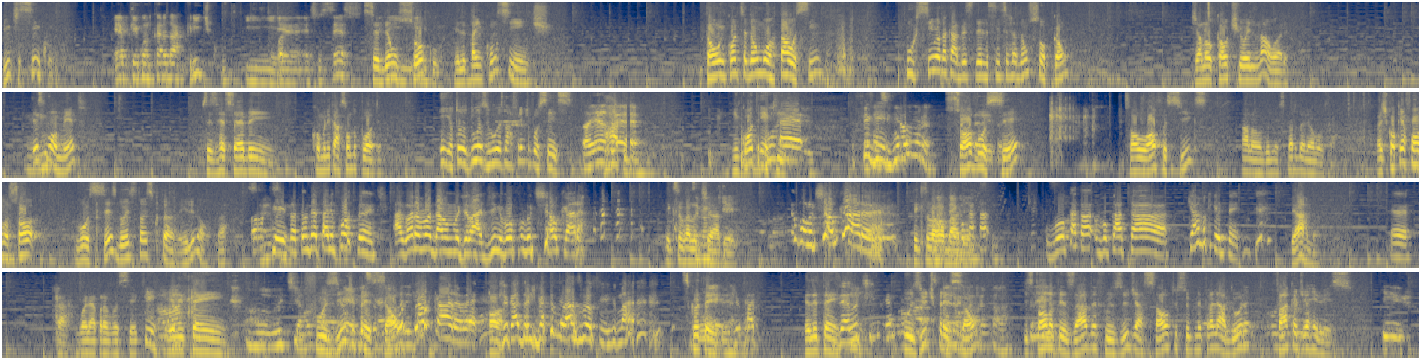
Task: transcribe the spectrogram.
25? É porque quando o cara dá crítico e é, é sucesso. Você deu um soco, ele tá inconsciente. Então, enquanto você deu um mortal assim, por cima da cabeça dele assim, você já deu um socão. Já nocauteou ele na hora. Nesse Uhum. momento, vocês recebem comunicação do Potter. Ei, eu tô duas ruas na frente de vocês. Aí, André. Me encontrem aqui. É. Seguinte, eu. Só Peraí, você. Só o Alpha Six. Ah não, Daniel, espera o Daniel voltar. Mas de qualquer forma, só vocês dois estão escutando. Ele não, tá? Ok, só tem um detalhe importante. Agora eu vou dar uma de ladinho e vou lutear o cara. O que, que você vai Você vai lutear dele? Eu vou lutear o cara. O que, que você vai roubar vou dele? catar. Vou catar. Vou catar. Que arma que ele tem? De arma? É. Tá, vou olhar pra você aqui. Ele tem. Vou lutear cara. Fuzil de É, pressão. cara- Lutear o cara, velho. Jogador de Beto Graus, meu filho. Mas. Escuta aí. Jogador Ele tem fuzil de pressão, pistola pesada, fuzil de assalto, submetralhadora, faca de arremesso. Queijo.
